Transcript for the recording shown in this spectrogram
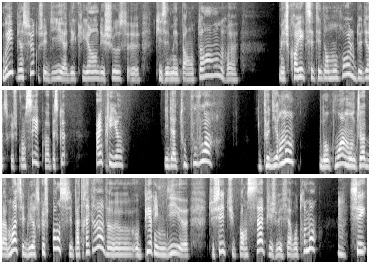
Oui, bien sûr, j'ai dit à des clients des choses euh, qu'ils n'aimaient pas entendre, mais je croyais que c'était dans mon rôle de dire ce que je pensais, quoi. Parce que un client il a tout pouvoir. Il peut dire non. Donc moi, mon job à moi, c'est de lui dire ce que je pense. C'est pas très grave. Euh, au pire, il me dit, euh, tu sais, tu penses ça, puis je vais faire autrement. Hmm. C'est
